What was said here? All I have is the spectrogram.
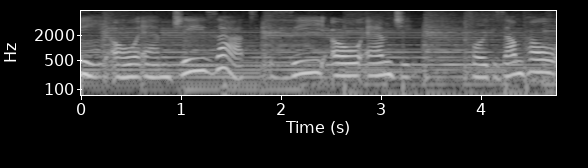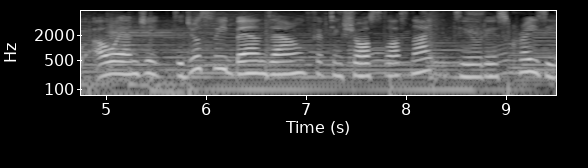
OMG that, ZOMG. For example, OMG, did you see Ben down 15 shots last night? Dude is crazy.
